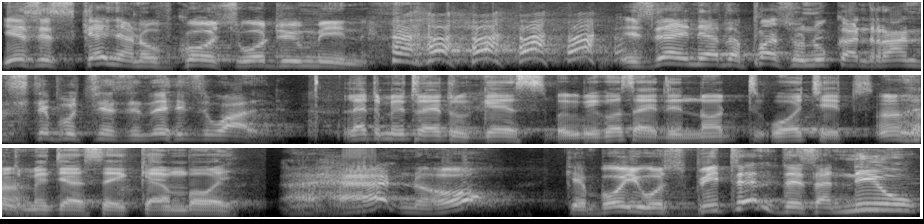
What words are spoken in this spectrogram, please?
yes it's kenyan of course what do you mean is there any other person who can run steeplechase in this world Let me try to guess but because I did not watch it. Let me just say Kemboi. Uh-huh, no. Kemboi was beaten. There's a new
